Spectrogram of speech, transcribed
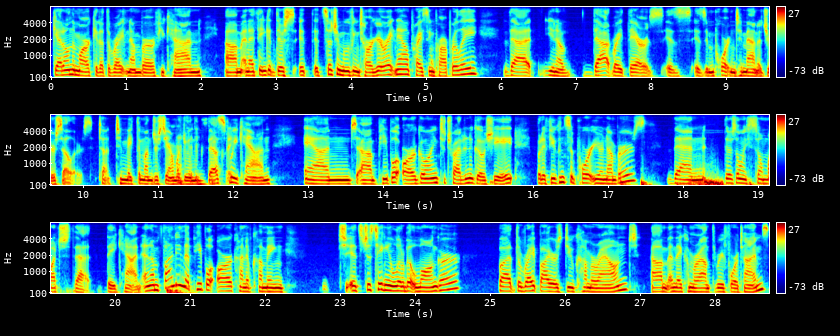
Get on the market at the right number if you can. Um, and I think it, there's it, it's such a moving target right now, pricing properly, that you know that right there is is is important to manage your sellers to to make them understand we're doing the exactly. best we can, and um, people are going to try to negotiate. But if you can support your numbers, then there's only so much that they can. And I'm finding that people are kind of coming. To, it's just taking a little bit longer but the right buyers do come around, um, and they come around three, or four times.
